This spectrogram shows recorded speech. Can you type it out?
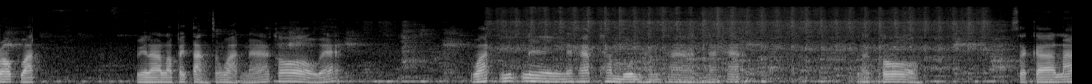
รอบๆวัด เวลาเราไปต่างจังหวัดนะ ก็แวะวัดนิดนึงนะครับทำบุญทำทานนะครับ แล้วก็สักการะ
